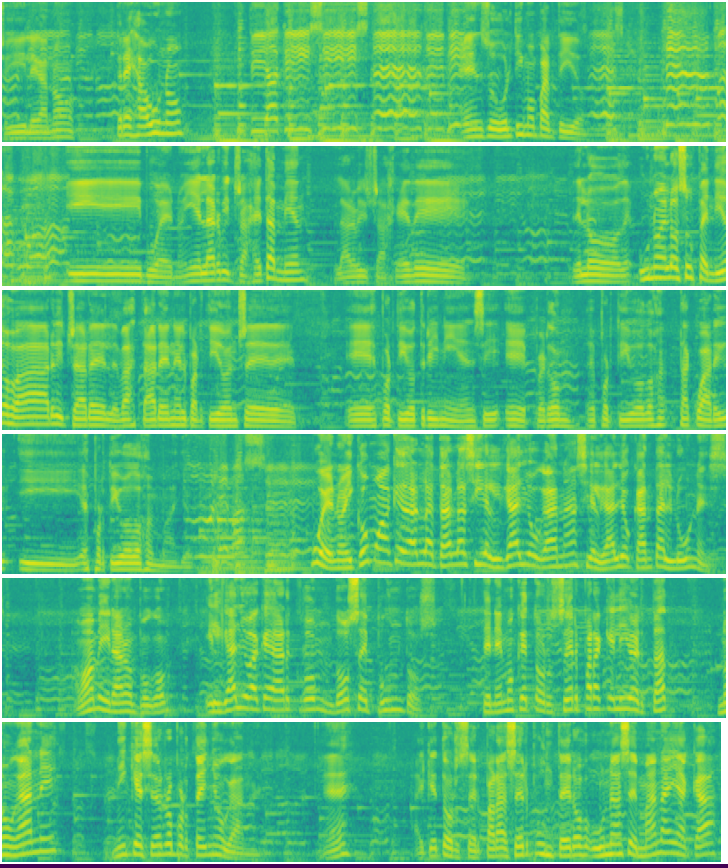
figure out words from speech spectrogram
Sí, le ganó 3 a 1 en su último partido. Y bueno, y el arbitraje también. El arbitraje de, de, lo, de uno de los suspendidos va a arbitrar, el, va a estar en el partido entre eh, Esportivo eh, perdón, Esportivo 2 Tacuari y Esportivo 2 en mayo. Bueno, ¿y cómo va a quedar la tabla si el gallo gana, si el gallo canta el lunes? Vamos a mirar un poco. El gallo va a quedar con 12 puntos. Tenemos que torcer para que Libertad no gane ni que Cerro Porteño gane. ¿Eh? Hay que torcer para ser punteros una semana y acá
